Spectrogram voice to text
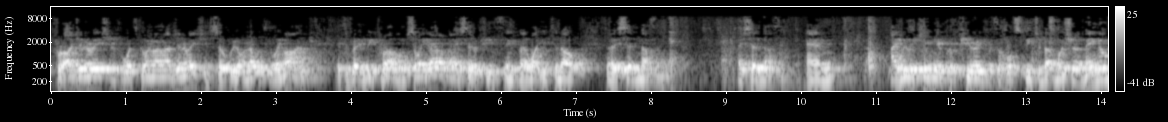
for our generation, for what's going on in our generation. So if we don't know what's going on, it's a very big problem. So I got up and I said a few things, but I want you to know that I said nothing. I said nothing. And I really came here prepared with the whole speech about Moshe Rabbeinu,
